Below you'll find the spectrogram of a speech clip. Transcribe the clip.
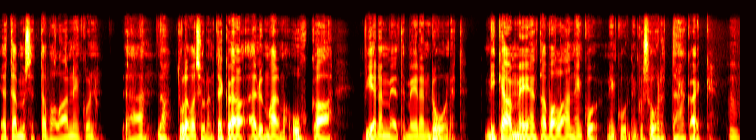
ja tämmöiset tavallaan niin kuin no, tulevaisuuden tekoälymaailma uhkaa viedä meiltä meidän duunit. Mikä on meidän tavallaan niin kuin, niin kuin, niin kuin suhde tähän kaikkeen? Mm.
